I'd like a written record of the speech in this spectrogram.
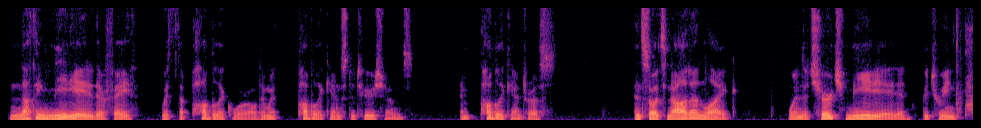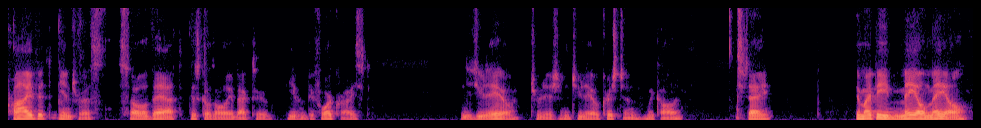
nothing mediated their faith with the public world and with public institutions and public interests. And so it's not unlike when the church mediated between private interests, so that this goes all the way back to even before Christ, in the Judeo tradition, Judeo Christian, we call it today. There might be male male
